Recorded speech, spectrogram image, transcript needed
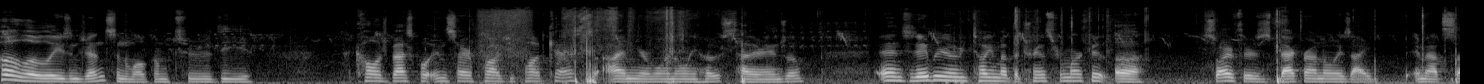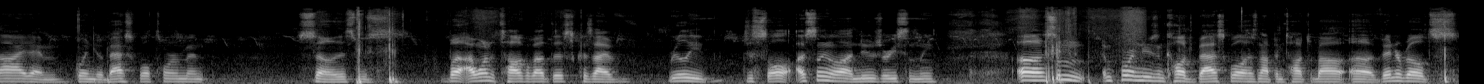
Hello, ladies and gents, and welcome to the College Basketball Insider Prodigy podcast. I'm your one and only host, Tyler Angelo, and today we're going to be talking about the transfer market. Uh, sorry if there's background noise. I am outside. I'm going to a basketball tournament, so this was. But I want to talk about this because I've really just saw. I've seen a lot of news recently. Uh, some important news in college basketball has not been talked about. Uh, Vanderbilt's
